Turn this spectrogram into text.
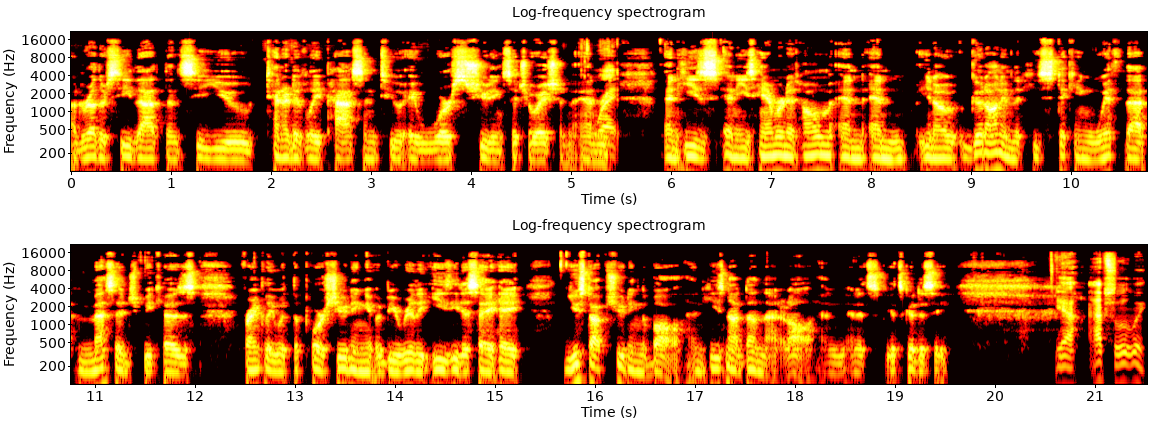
I'd rather see that than see you tentatively pass into a worse shooting situation. And Right. and he's and he's hammering it home and and you know good on him that he's sticking with that message because frankly with the poor shooting it would be really easy to say hey you stop shooting the ball and he's not done that at all and, and it's it's good to see Yeah, absolutely,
